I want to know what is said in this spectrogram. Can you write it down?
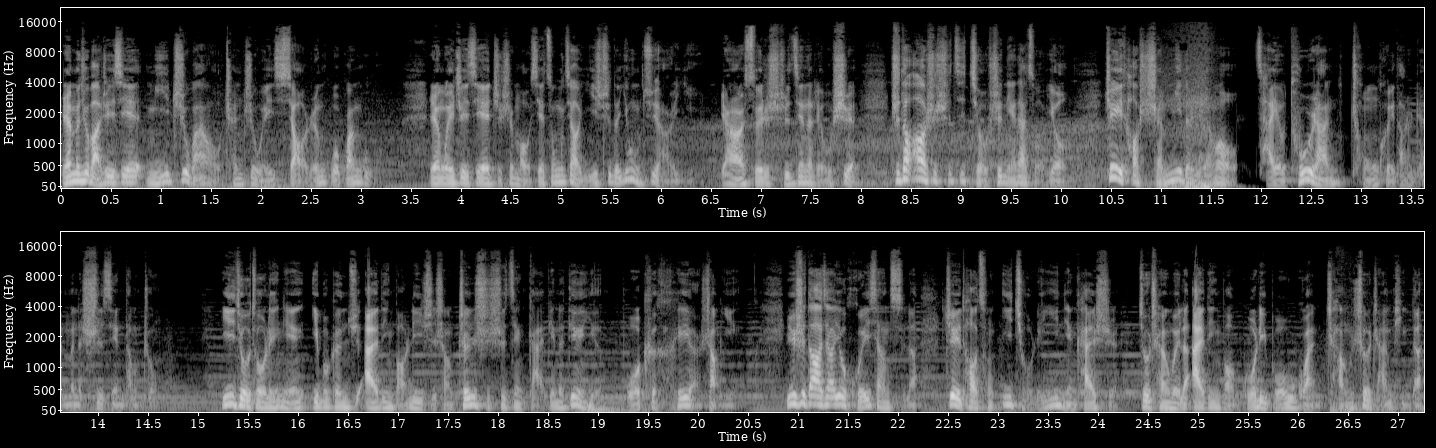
人们就把这些迷之玩偶称之为“小人国棺椁”，认为这些只是某些宗教仪式的用具而已。然而，随着时间的流逝，直到二十世纪九十年代左右，这一套神秘的人偶。才又突然重回到了人们的视线当中。一九九零年，一部根据爱丁堡历史上真实事件改编的电影《伯克和黑尔》上映，于是大家又回想起了这套从一九零一年开始就成为了爱丁堡国立博物馆常设展品的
